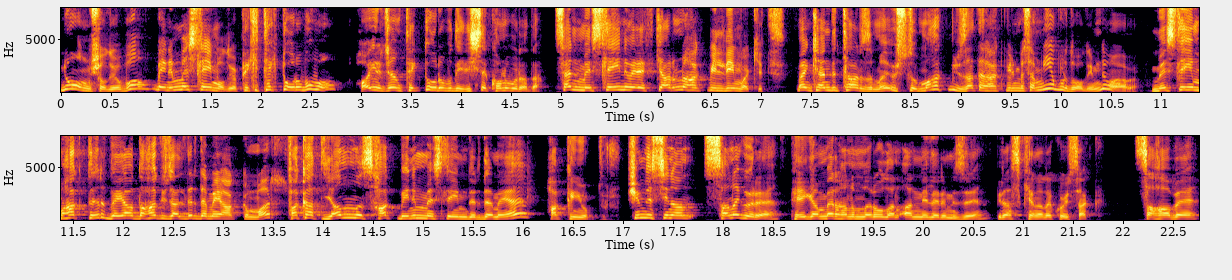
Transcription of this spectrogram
Ne olmuş oluyor bu? Benim mesleğim oluyor. Peki tek doğru bu mu? Hayır canım tek doğru bu değil. İşte konu burada. Sen mesleğini ve efkarını hak bildiğin vakit. Ben kendi tarzımı, üslubumu hak bil. Zaten hak bilmesem niye burada olayım değil mi abi? Mesleğim haktır veya daha güzeldir demeye hakkım var. Fakat yalnız hak benim mesleğimdir demeye hakkın yoktur. Şimdi Sinan sana göre peygamber hanımları olan annelerimizi biraz kenara koysak sahabe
